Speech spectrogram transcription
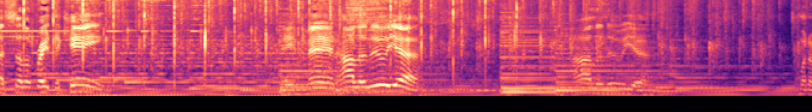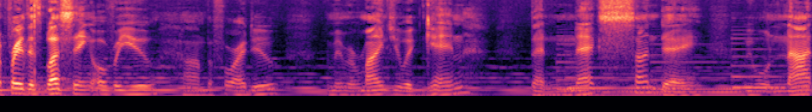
Let's celebrate the King. Amen. Hallelujah. Hallelujah. I'm going to pray this blessing over you. Um, before I do, let me remind you again that next Sunday we will not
